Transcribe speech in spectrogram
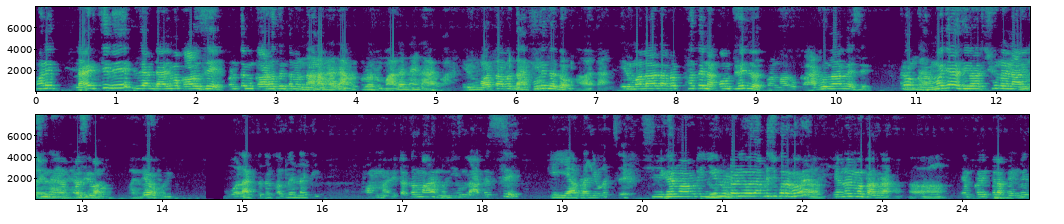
મને લાઈટથી દે એટલે ડાયલમાં કાળું છે. પણ તમે કાઢો તો તમે ના ના આપણે પેલો રૂમાલ નહીં લાવ્યા. એ રૂમાલ તો આપણે ધારકું નહીં થતો એ રૂમાલ આવે તો આપણે ફતે ના કોમ થઈ જાય પણ મારું કાઢું લાગે છે. ઘરમાં જ્યાં સિવાય શું લઈને આવ્યું છું પછી વાત. દેવો બોલાક તો ખબર નથી. મારી ટક્કર મારે મને એવું લાગે જ છે કે એ આપણા જેવો જ છે. શીખરમાં એ લૂંટણી હોય આપણે શું કરે ખબર? હા. એમનો એમાં ભાગ રાખો. એમ કરી પેલા બેન મેં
